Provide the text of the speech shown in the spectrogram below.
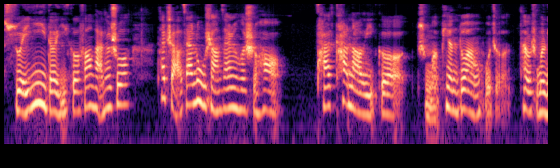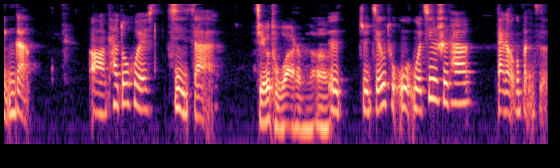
随意的一个方法，他说他只要在路上，在任何时候，他看到了一个什么片段或者他有什么灵感啊、他都会记在截个图啊什么的啊。呃，就截个图，我我记得是他大概有个本子，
